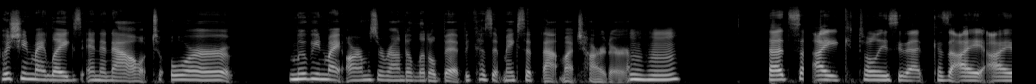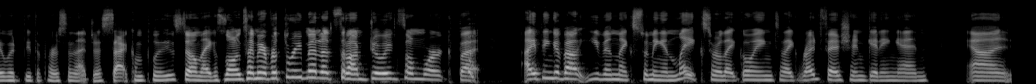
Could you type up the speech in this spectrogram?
pushing my legs in and out or moving my arms around a little bit because it makes it that much harder. Mm-hmm. That's I can totally see that because I I would be the person that just sat completely still. Like as long as I'm here for three minutes, then I'm doing some work. But I think about even like swimming in lakes or like going to like redfish and getting in, and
